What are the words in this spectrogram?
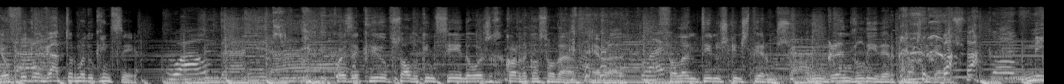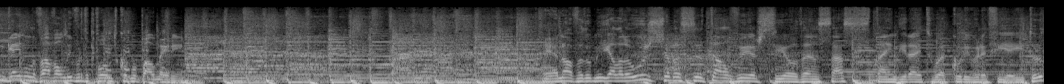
Eu fui delegado de turma do 5 C. Uau. Coisa que o pessoal do 15 ainda hoje recorda com saudade. É verdade. Claro. Falando de ti nos quintos termos, um grande líder que nós tivemos. Ninguém levava o livro de ponto como o Palmeirinho. É a nova do Miguel Araújo, chama-se Talvez Se Eu Dançasse, tem direito a coreografia e tudo.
